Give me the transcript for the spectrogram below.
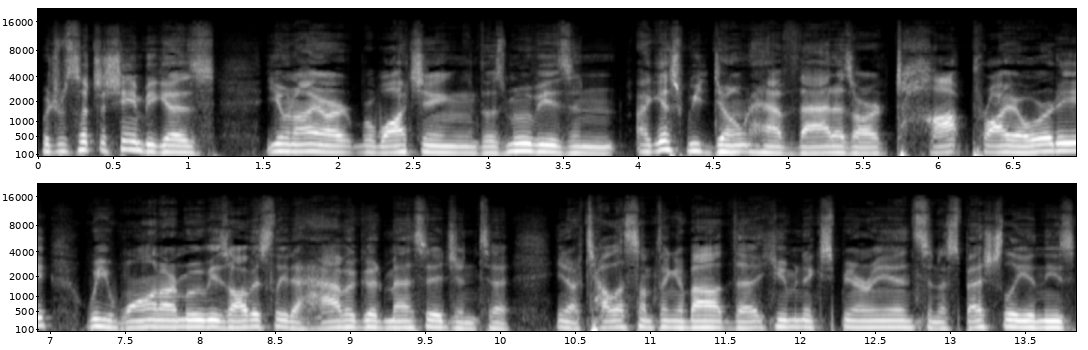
which was such a shame because you and I are were watching those movies, and I guess we don't have that as our top priority. We want our movies obviously to have a good message and to you know tell us something about the human experience, and especially in these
